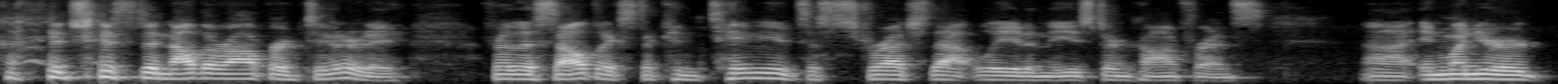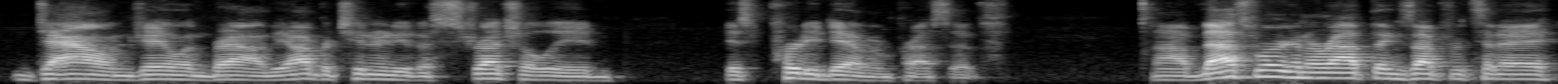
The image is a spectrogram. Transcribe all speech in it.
just another opportunity for the Celtics to continue to stretch that lead in the Eastern Conference. Uh, and when you're down Jaylen Brown, the opportunity to stretch a lead is pretty damn impressive. Uh, that's where we're going to wrap things up for today.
